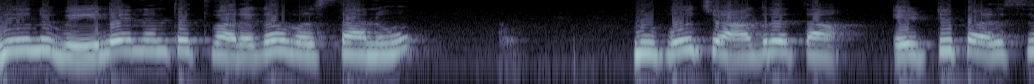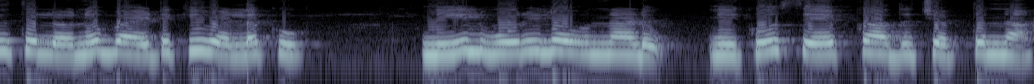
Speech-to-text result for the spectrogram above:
నేను వీలైనంత త్వరగా వస్తాను. నువ్వు జాగ్రత్త. ఎట్టి పరిస్థితుల్లోనూ బయటికి వెళ్ళకు. నీల్ ఊరిలో ఉన్నాడు. నీకు సేఫ్ కాదు చెప్తున్నా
